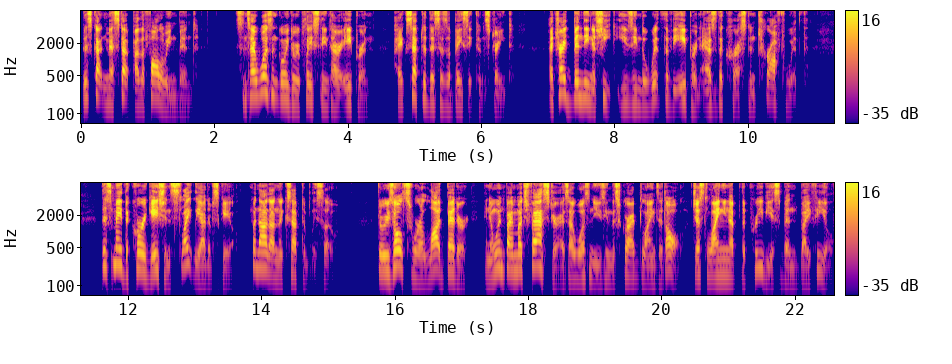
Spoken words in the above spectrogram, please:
this got messed up by the following bend. Since I wasn't going to replace the entire apron, I accepted this as a basic constraint. I tried bending a sheet using the width of the apron as the crest and trough width. This made the corrugation slightly out of scale, but not unacceptably so. The results were a lot better, and it went by much faster as I wasn't using the scribed lines at all, just lining up the previous bend by feel.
